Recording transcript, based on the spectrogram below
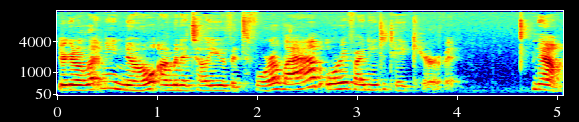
you're going to let me know. I'm going to tell you if it's for a lab or if I need to take care of it. Now,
